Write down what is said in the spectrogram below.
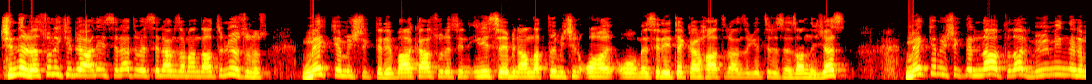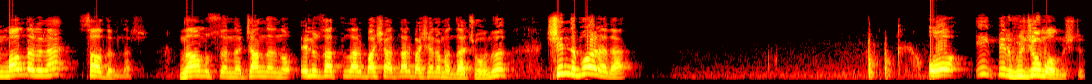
Şimdi Resul-i Kibriya aleyhissalatü vesselam zamanında hatırlıyorsunuz Mekke müşrikleri Vaka suresinin iniş sebebini anlattığım için o, o meseleyi tekrar hatıranıza getirirseniz anlayacağız. Mekke müşrikleri ne yaptılar? Müminlerin mallarına saldırdılar. Namuslarına, canlarına el uzattılar, başardılar, başaramadılar çoğunu. Şimdi bu arada o ilk bir hücum olmuştu.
